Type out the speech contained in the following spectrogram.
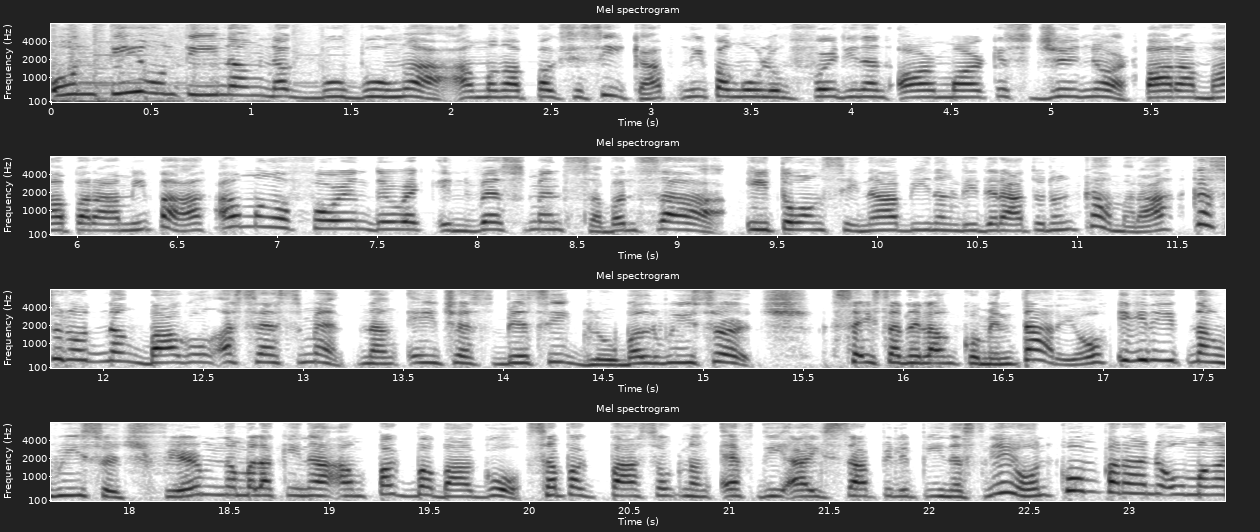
Unti-unti nang nagbubunga ang mga pagsisikap ni Pangulong Ferdinand R. Marcos Jr. para maparami pa ang mga foreign direct investments sa bansa. Ito ang sinabi ng liderato ng Kamara kasunod ng bagong assessment ng HSBC Global Research. Sa isa nilang komentaryo, iginiit ng research firm na malaki na ang pagbabago sa pagpasok ng FDI sa Pilipinas ngayon kumpara noong mga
